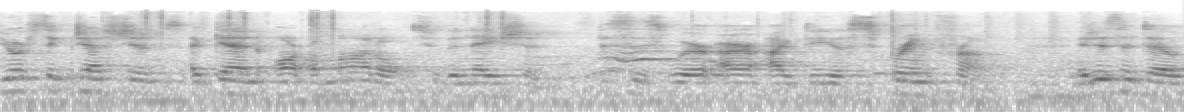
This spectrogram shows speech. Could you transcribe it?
your suggestions, again, are a model to the nation. This is where our ideas spring from. It isn't a,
